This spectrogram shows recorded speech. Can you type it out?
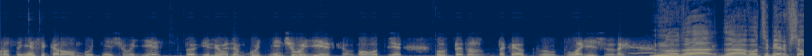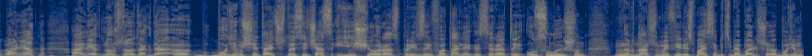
Просто если коровам будет нечего есть, то и людям будет нечего есть. Ну, вот я, тут это же такая ну, логичная. Ну да, да, вот теперь все понятно. Олег, ну что, тогда э, будем считать, что сейчас еще раз призыв от Олега Сироты услышан в нашем эфире. Спасибо тебе большое. Будем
